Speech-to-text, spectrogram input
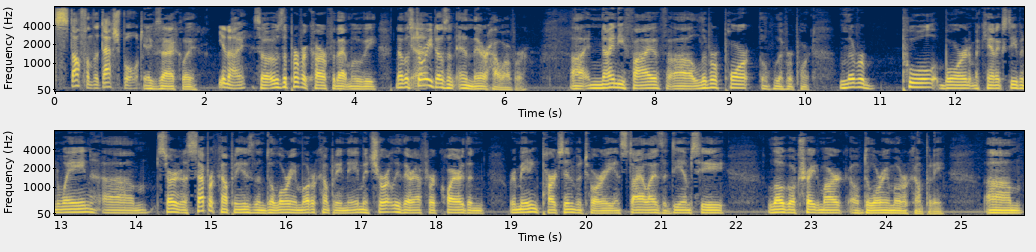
stuff on the dashboard. exactly. You know. So it was the perfect car for that movie. Now the story Yeah. doesn't end there, however. Uh, in '95, uh, Liverpool, oh, Liverpool, Liverpool-born mechanic Stephen Wynne um, started a separate company using the DeLorean Motor Company name, and shortly thereafter acquired the remaining parts inventory and stylized the DMC logo trademark of DeLorean Motor Company. Um,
